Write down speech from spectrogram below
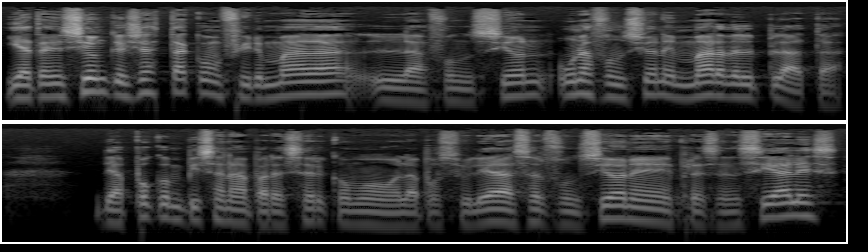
Y atención que ya está confirmada la función, una función en Mar del Plata. De a poco empiezan a aparecer como la posibilidad de hacer funciones presenciales.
